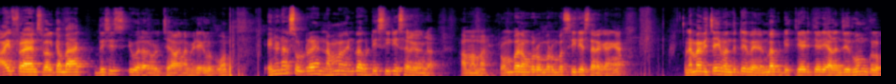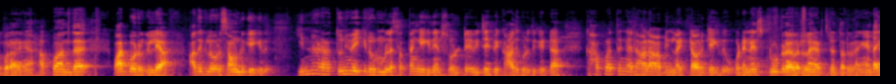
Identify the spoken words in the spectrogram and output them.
Hi friends welcome back this is your Arul சரி வாங்க நம்ம வீடியோக்குள்ள போவோம். என்னடா சொல்கிறேன் நம்ம வெண்பா குட்டி சீரியஸாக இருக்காங்களா? ஆமாம்மா. ரொம்ப ரொம்ப ரொம்ப ரொம்ப சீரியஸாக இருக்காங்க. நம்ம விஜய் வந்துட்டு வெண்பா குட்டியை தேடி தேடி அலைஞ்சு ரூமுக்குள்ளே போகிறாருங்க அப்போ அந்த வாட் போர்டு இருக்கு இல்லையா? அதுக்குள்ளே ஒரு சவுண்டு கேட்குது என்னடா துணி வைக்கிற ரூமில் சத்தம் கேட்குதுன்னு சொல்லிட்டு விஜய் போய் காது கொடுத்து கேட்டால் காப்பாற்றுங்க லாலா அப்படின்னு லைட்டாக அவர் கேட்குது உடனே ஸ்க்ரூ ட்ரைவர்லாம் எடுத்துகிட்டு திறக்கிறாங்க ஏன்டா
